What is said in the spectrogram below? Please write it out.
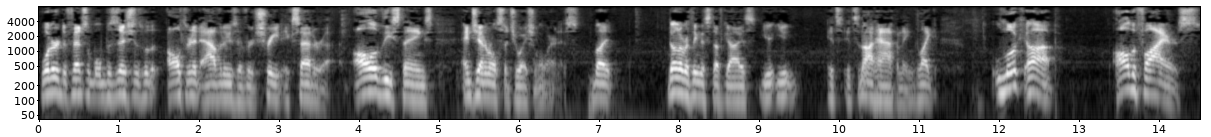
What are defensible positions with alternate avenues of retreat, etc. All of these things and general situational awareness. But don't ever think this stuff, guys. You, you, it's it's not happening. Like look up all the fires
